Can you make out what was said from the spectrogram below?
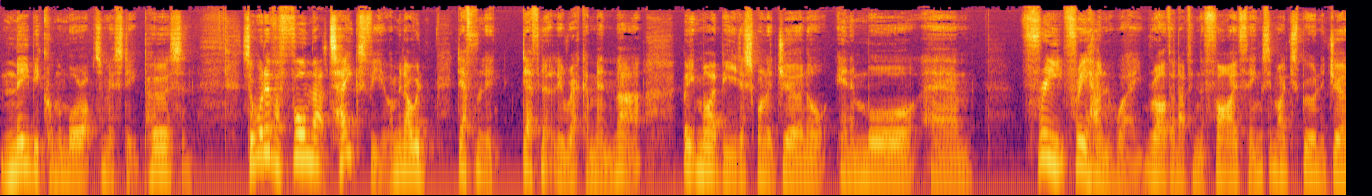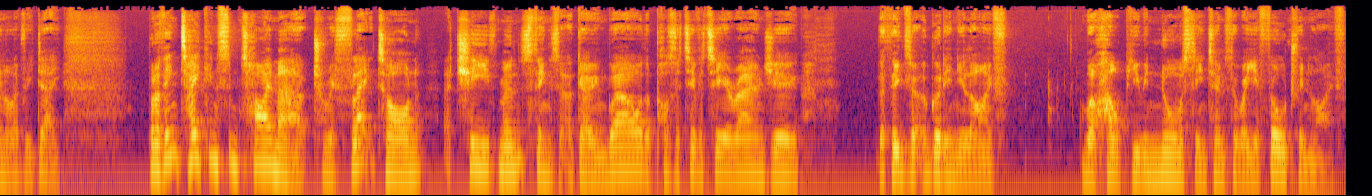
me become a more optimistic person. So whatever form that takes for you, I mean, I would definitely definitely recommend that. But it might be you just want to journal in a more um, free freehand way rather than having the five things. It might just be on a journal every day. But I think taking some time out to reflect on achievements, things that are going well, the positivity around you, the things that are good in your life will help you enormously in terms of the way you're filtering life.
